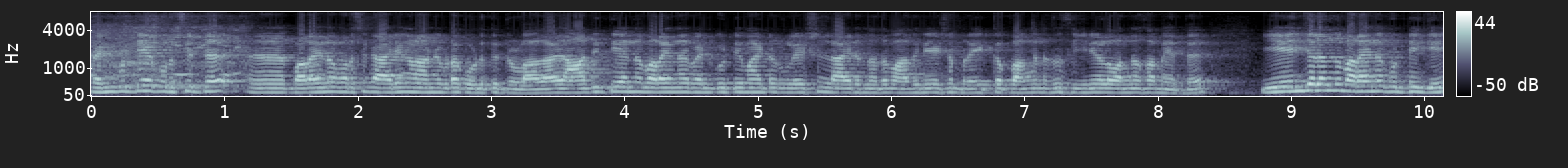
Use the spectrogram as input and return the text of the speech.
പെൺകുട്ടിയെ കുറിച്ചിട്ട് പറയുന്ന കുറച്ച് കാര്യങ്ങളാണ് ഇവിടെ കൊടുത്തിട്ടുള്ളത്. അതായത് ആദിത്യ എന്ന് പറയുന്ന പെൺകുട്ടിയുമായിട്ട് റിലേഷനിലായിരുന്നതും അതിനുശേഷം ബ്രേക്കപ്പ് അങ്ങനത്തെ സീനുകൾ വന്ന സമയത്ത് ഈ ഏഞ്ചൽ എന്ന് പറയുന്ന കുട്ടിക്ക്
